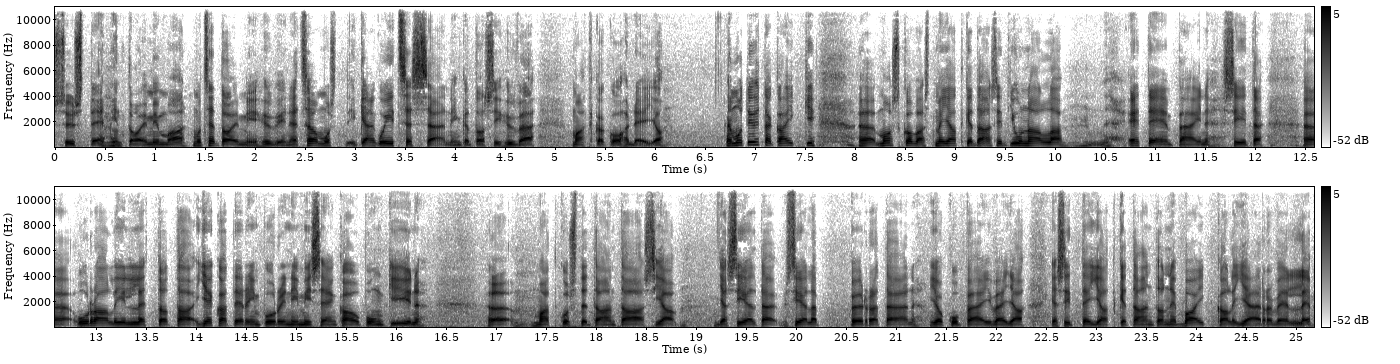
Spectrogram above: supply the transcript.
systeemin toimimaan, mutta se toimii hyvin. Et se on musta ikään kuin itsessään niin tosi hyvä matkakohde jo. Ja mutta yhtä kaikki Moskovasta me jatketaan sitten junalla eteenpäin siitä Uralille tota Jekaterinpuri-nimiseen kaupunkiin matkustetaan taas ja, ja sieltä, siellä pörrätään joku päivä ja, ja sitten jatketaan tonne Baikkaljärvelle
